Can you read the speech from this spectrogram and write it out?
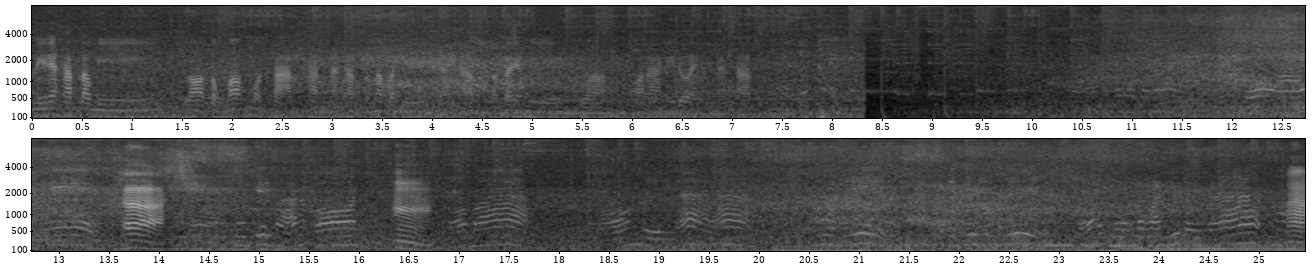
วันนี้นะครับเรามีรอส่งมอบทั้งหมด 3 คันนะครับสำหรับวันนี้นะครับ แล้วก็ยังมีตัวออร่านี้ด้วยนะครับเออกรุงเทพมหานครอืมต่อมาสองหนึ่งห้าห้าวันนี้เป็นที่ลอตเตอรี่ขอให้ถูกรางวัลที่หนึ่งนะอ่า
